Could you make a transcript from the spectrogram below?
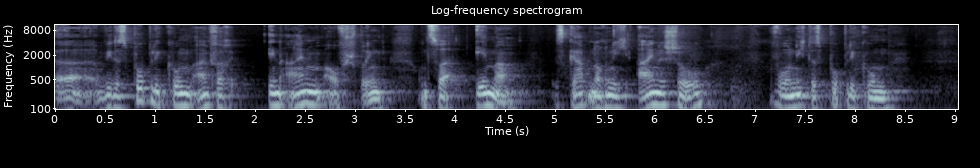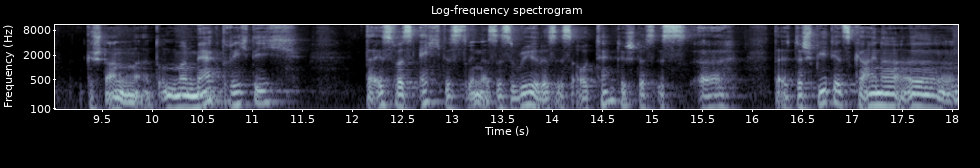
äh, wie das Publikum einfach in einem aufspringt und zwar immer. Es gab noch nicht eine Show, wo nicht das Publikum gestanden hat. Und man merkt richtig, da ist was Echtes drin, das ist real, das ist authentisch, das ist, äh, da, da spielt jetzt keiner, äh,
